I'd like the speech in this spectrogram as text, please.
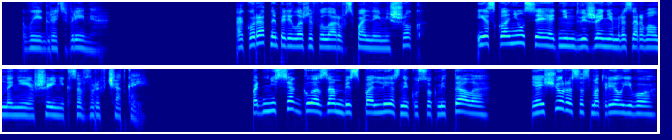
— выиграть время. Аккуратно переложив Илару в спальный мешок, я склонился и одним движением разорвал на ней ошейник со взрывчаткой. Поднеся к глазам бесполезный кусок металла, я еще раз осмотрел его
